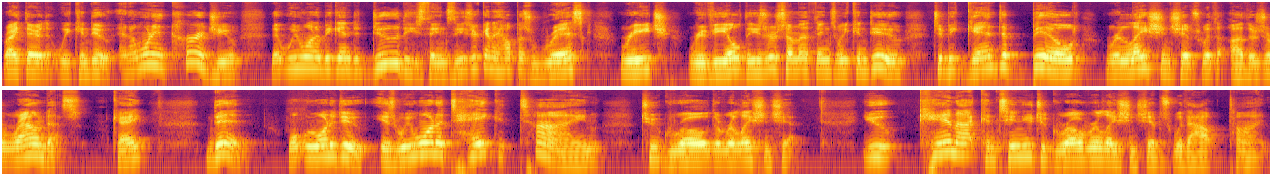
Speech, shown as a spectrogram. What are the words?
right there that we can do. And I want to encourage you that we want to begin to do these things. These are going to help us risk, reach, reveal. These are some of the things we can do to begin to build relationships with others around us. Okay? Then, what we want to do is we want to take time to grow the relationship. You cannot continue to grow relationships without time.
